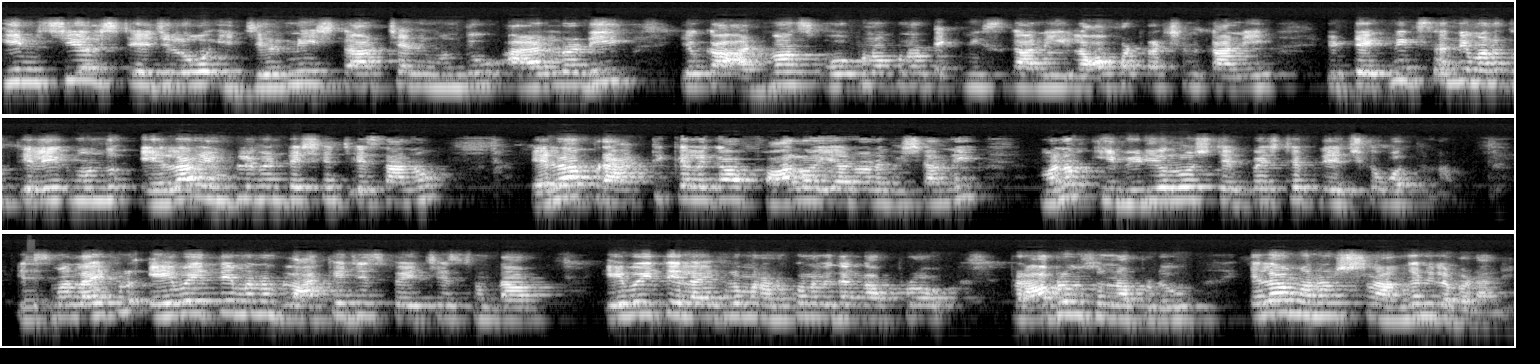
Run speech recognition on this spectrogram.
ఇనిషియల్ స్టేజ్లో ఈ జర్నీ స్టార్ట్ చేయని ముందు ఆల్రెడీ ఈ యొక్క అడ్వాన్స్ ఓపెన్ ఓపెన్ టెక్నిక్స్ కానీ లా ఆఫ్ అట్రాక్షన్ కానీ ఈ టెక్నిక్స్ అన్ని మనకు తెలియక ముందు ఎలా ఇంప్లిమెంటేషన్ చేశాను ఎలా ప్రాక్టికల్గా ఫాలో అయ్యాను అనే విషయాన్ని మనం ఈ వీడియోలో స్టెప్ బై స్టెప్ నేర్చుకోబోతున్నాం. ఎస్ మన లైఫ్లో ఏవైతే మనం బ్లాకేజెస్ ఫేస్ చేస్తుంటాం ఏవైతే లైఫ్లో మనం అనుకున్న విధంగా ప్రాబ్లమ్స్ ఉన్నప్పుడు ఎలా మనం స్ట్రాంగ్గా నిలబడాలి?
